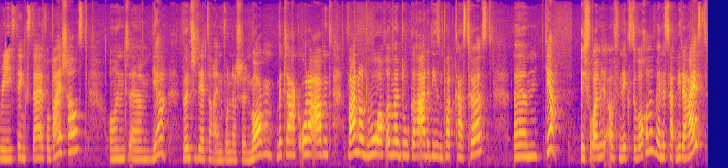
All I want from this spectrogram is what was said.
Rethink Style vorbeischaust. Und ähm, ja, wünsche dir jetzt noch einen wunderschönen Morgen, Mittag oder Abend, wann und wo auch immer du gerade diesen Podcast hörst. Ähm, ja, ich freue mich auf nächste Woche, wenn es wieder heißt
